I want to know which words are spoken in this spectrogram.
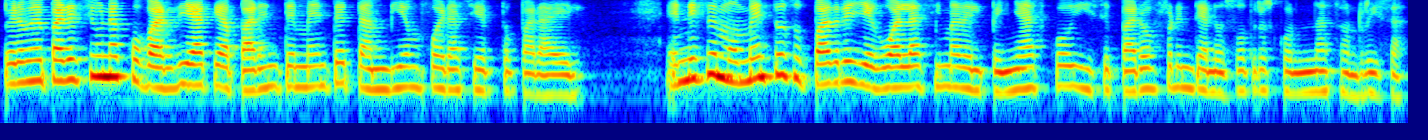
pero me pareció una cobardía que aparentemente también fuera cierto para él. En ese momento su padre llegó a la cima del peñasco y se paró frente a nosotros con una sonrisa.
